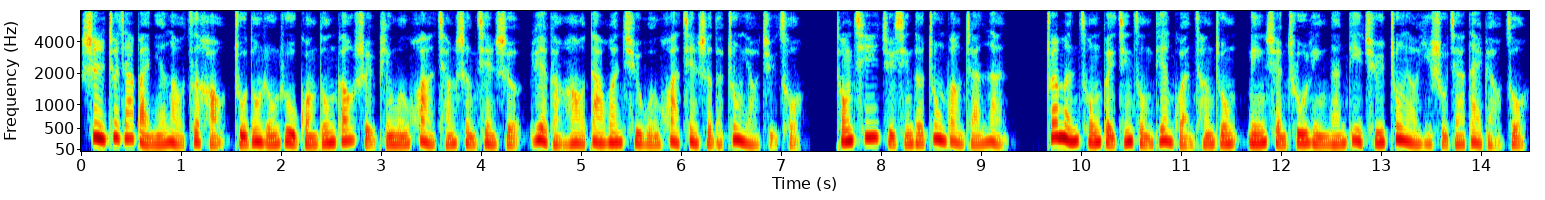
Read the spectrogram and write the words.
是这家百年老字号主动融入广东高水平文化强省建设、粤港澳大湾区文化建设的重要举措。同期举行的重磅展览，专门从北京总店馆藏中遴选出岭南地区重要艺术家代表作，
